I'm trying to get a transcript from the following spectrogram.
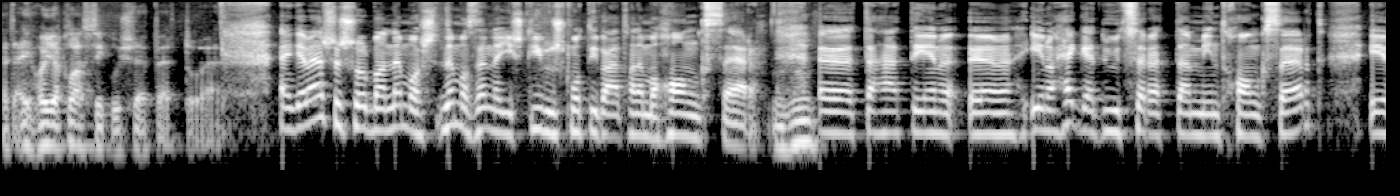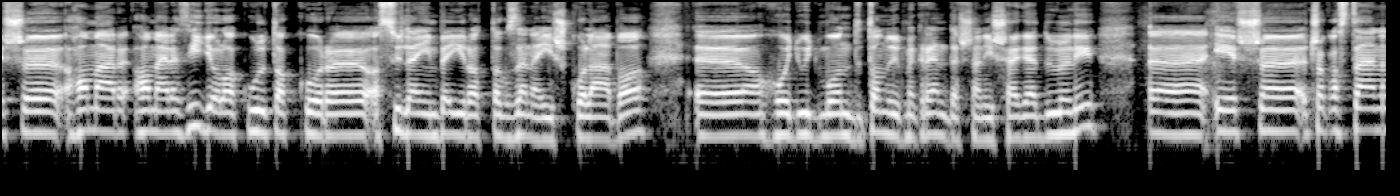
tehát hogy a klasszikus repertoár? Engem elsősorban nem a, nem a zenei stílus motivált, hanem a hangszer. Uh-huh. Tehát én én a hegedűt szerettem, mint hangszert, és ha már, ha már ez így alakult, akkor a szüleim beírattak zeneiskolába, hogy úgymond tanuljuk meg rendesen is hegedülni, és csak aztán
